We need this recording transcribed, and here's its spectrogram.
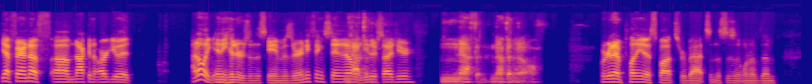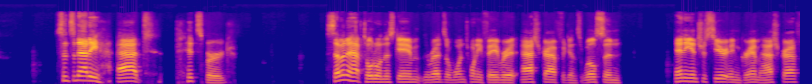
Yeah, fair enough. I'm not going to argue it. I don't like any hitters in this game. Is there anything standing out nothing. on either side here? Nothing. Nothing at all. We're to have plenty of spots for bats, and this isn't one of them. Cincinnati at Pittsburgh. Seven and a half total in this game. The Reds are 120 favorite. Ashcraft against Wilson. Any interest here in Graham Ashcraft?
